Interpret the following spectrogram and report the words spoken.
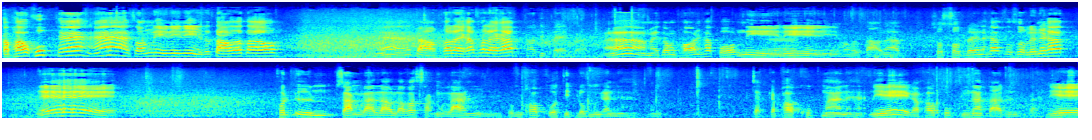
กะเพราคลุกแท้อ่าสองนี่นี่นี่ตะเตาตะเตาอ่าตะเตาเท่าไหร่ครับเท่าไหร่ครับ98บาทอ่าไม่ต้องถอนครับผมนี่นี่นี่ของเต่านะครับสดสดๆเลยนะครับสดสดๆเลยนะครับเอ๊คนอื่นสั่งร้านเราเราก็สั่งร้านอื่นผมครอบครัวติดลมเหมือนกันนะฮะผม จัดกะเพราคุกมานะฮะนี่กะเพราคุกดูหน้าตาดูหน้าตานี่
